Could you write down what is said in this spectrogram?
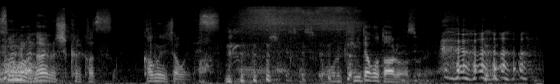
そういうのがないのしっかり確認した方がいいです。俺聞いたことあるわそれ。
